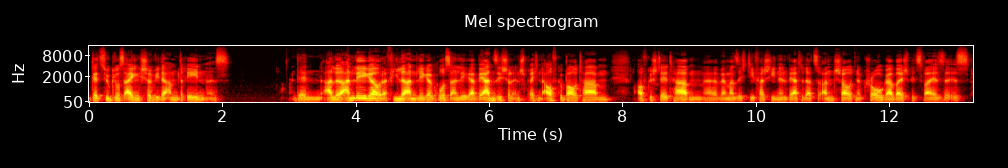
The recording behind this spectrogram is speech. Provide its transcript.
der Zyklus eigentlich schon wieder am Drehen ist. Denn alle Anleger oder viele Anleger, Großanleger werden sich schon entsprechend aufgebaut haben, aufgestellt haben. Äh, wenn man sich die verschiedenen Werte dazu anschaut, eine Kroger beispielsweise ist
